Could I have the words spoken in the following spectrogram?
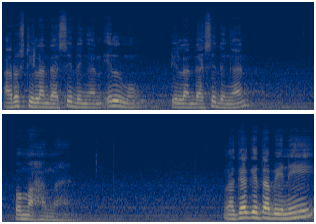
harus dilandasi dengan ilmu, dilandasi dengan pemahaman. Maka kitab ini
